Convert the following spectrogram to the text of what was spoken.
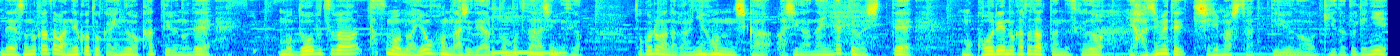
でその方は猫とか犬を飼っているのでもう動物は立つものは4本の足であると思ってたらしいんですよ。ところがだから2本しか足がないんだっていうのを知ってもう高齢の方だったんですけどいや初めて知りましたっていうのを聞いた時に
